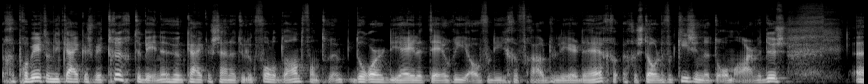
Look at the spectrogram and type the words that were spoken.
geprobeerd om die kijkers weer terug te winnen. Hun kijkers zijn natuurlijk vol op de hand van Trump door die hele theorie over die gefrauduleerde, hè, gestolen verkiezingen te omarmen. Dus uh,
